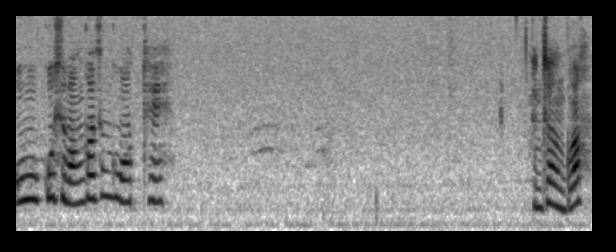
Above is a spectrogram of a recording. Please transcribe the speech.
오, 꽃이 망가진 것 같아. 괜찮은 거야?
